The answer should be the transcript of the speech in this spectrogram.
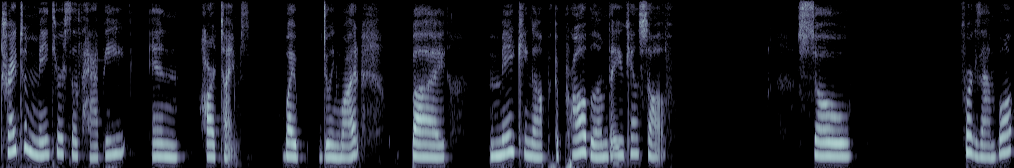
try to make yourself happy in hard times. By doing what? By making up a problem that you can solve. So, for example,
